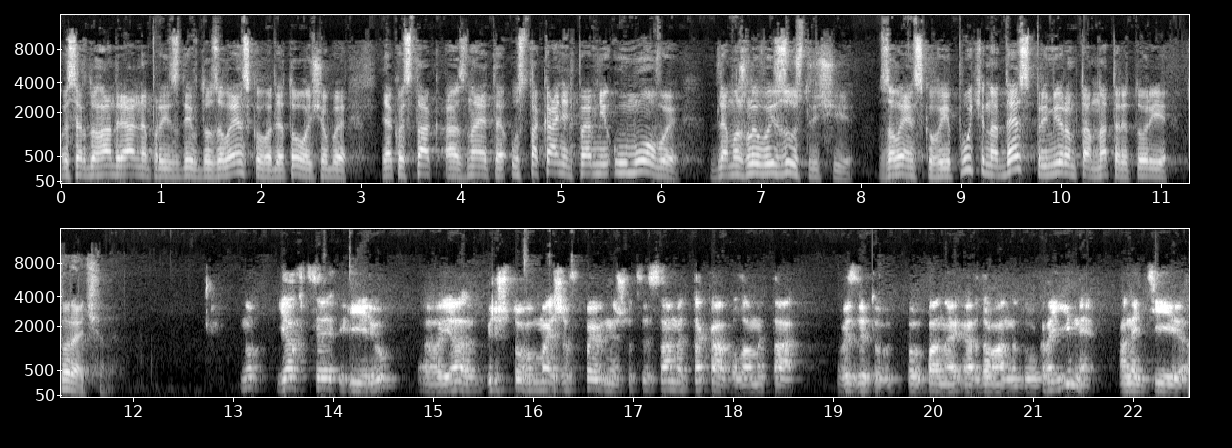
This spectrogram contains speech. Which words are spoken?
ось Ердоган реально приїздив до Зеленського для того, щоб якось так знаєте, устаканять певні умови для можливої зустрічі Зеленського і Путіна, десь, приміром, там на території Туреччини. Ну, я в це вірю. Е, Я більш того, майже впевнений, що це саме така була мета візиту пана Ердогана до України, а не ті е,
